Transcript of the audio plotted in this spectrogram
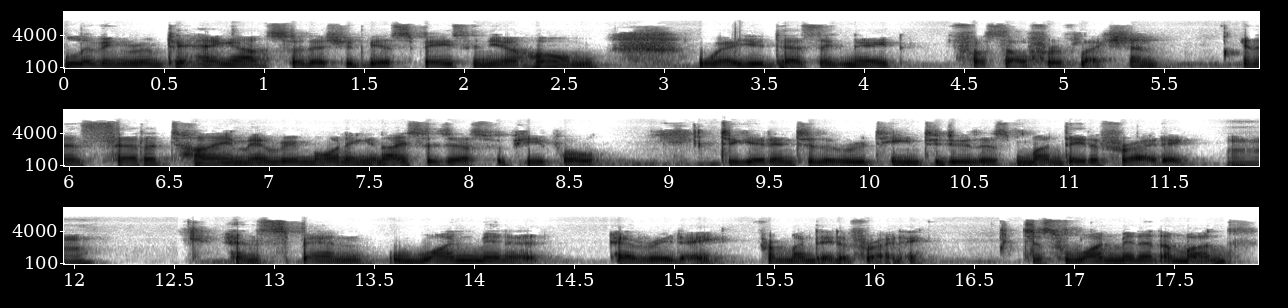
living room to hang out. So there should be a space in your home where you designate for self-reflection. And then set a time every morning. And I suggest for people to get into the routine to do this Monday to Friday mm-hmm. and spend one minute every day from Monday to Friday. Just one minute a month.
